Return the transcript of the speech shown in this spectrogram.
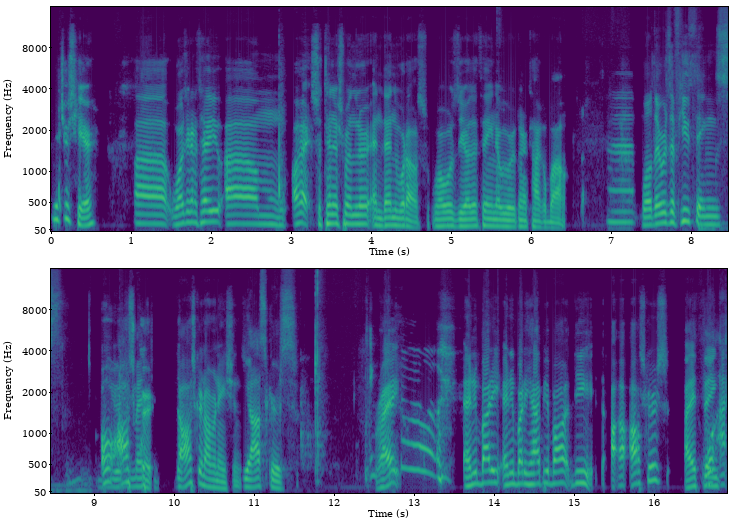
you're just here. Uh, what was I gonna tell you? Um, all right. So, Tinder Swindler, and then what else? What was the other thing that we were gonna talk about? Uh, Well, there was a few things. Oh, Oscar, mentioned- the Oscar nominations. The Oscars. Right? Anybody, anybody happy about the uh, Oscars? I think. Well,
